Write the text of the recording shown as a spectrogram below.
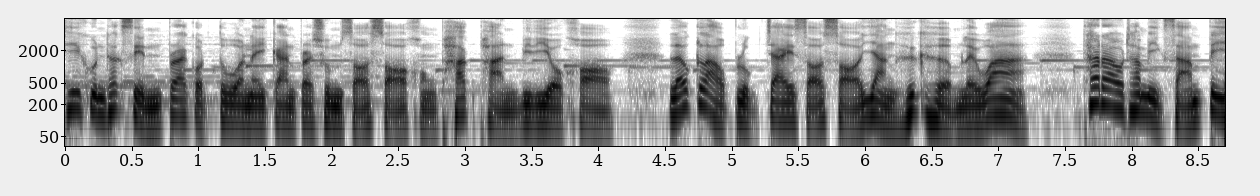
ที่คุณทักษิณปรากฏตัวในการประชุมสสของพรรคผ่านวิดีโอคอลแล้วกล่าวปลุกใจสสอย่างฮึกเหิมเลยว่า ถ้าเราทำอีก 3 ปี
